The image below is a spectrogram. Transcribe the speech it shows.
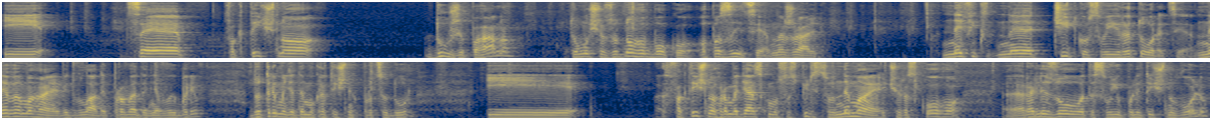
І це фактично дуже погано, тому що з одного боку опозиція, на жаль, не, фікс... не чітко в своїй риториці не вимагає від влади проведення виборів, дотримання демократичних процедур. І фактично громадянському суспільству немає через кого е, реалізовувати свою політичну волю,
